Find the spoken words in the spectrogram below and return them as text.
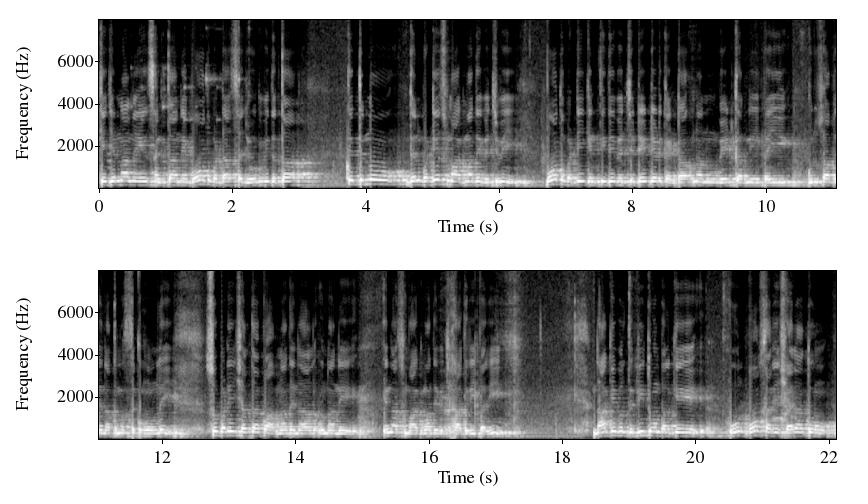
ਕਿ ਜਿਨ੍ਹਾਂ ਨੇ ਸੰਗਤਾਂ ਨੇ ਬਹੁਤ ਵੱਡਾ ਸਹਿਯੋਗ ਵੀ ਦਿੱਤਾ ਤੇ ਤਿੰਨੋਂ ਦਿਨ ਵੱਡੇ ਸਮਾਗਮਾਂ ਦੇ ਵਿੱਚ ਵੀ ਬਹੁਤ ਵੱਡੀ ਗਿਣਤੀ ਦੇ ਵਿੱਚ ਡੇਢ ਡੇਢ ਘੰਟਾ ਉਹਨਾਂ ਨੂੰ ਵੇਟ ਕਰਨੀ ਪਈ ਗੁਰੂ ਸਾਹਿਬ ਦੇ ਨਤਮਸਤਕ ਹੋਣ ਲਈ। ਸੋ ਬੜੇ ਸ਼ਰਧਾ ਭਾਵਨਾ ਦੇ ਨਾਲ ਉਹਨਾਂ ਨੇ ਇਹਨਾਂ ਸਮਾਗਮਾਂ ਦੇ ਵਿੱਚ ਹਾਜ਼ਰੀ ਭਰੀ। ਨਾ ਕੇਵਲ ਦਿੱਲੀ ਤੋਂ ਬਲਕਿ ਹੋਰ ਬਹੁਤ ਸਾਰੇ ਸ਼ਹਿਰਾਂ ਤੋਂ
